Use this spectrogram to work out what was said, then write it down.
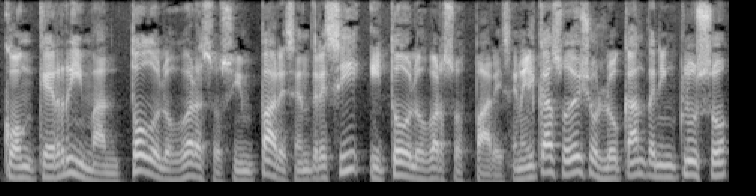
con que riman todos los versos impares entre sí y todos los versos pares. En el caso de ellos lo cantan incluso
